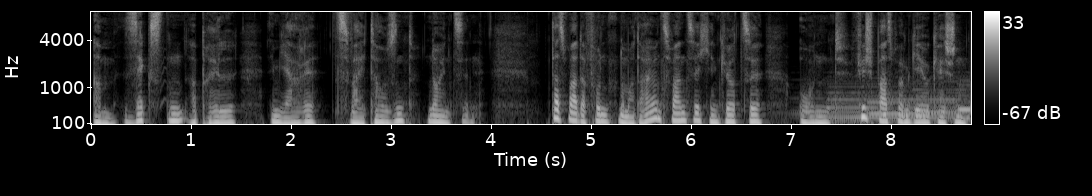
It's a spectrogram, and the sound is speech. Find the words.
am 6. April im Jahre 2019. Das war der Fund Nummer 23 in Kürze und viel Spaß beim Geocachen,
